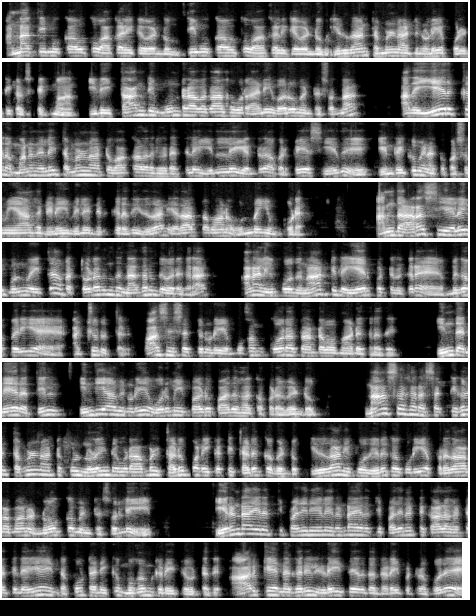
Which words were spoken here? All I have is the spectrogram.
அண்ணா திமுகவுக்கு வாக்களிக்க வேண்டும் திமுகவுக்கு வாக்களிக்க வேண்டும். இதுதான் தமிழ்நாட்டினுடைய பொலிட்டிக்கல் ஸ்டிக்மா இதை தாண்டி மூன்றாவதாக ஒரு அணி வரும் என்று சொன்னால் அதை ஏற்கிற மனநிலை தமிழ்நாட்டு வாக்காளர்களிடத்திலே இல்லை என்று அவர் பேசியது இன்றைக்கும் எனக்கு பசுமையாக நினைவிலே நிற்கிறது. இதுதான் யதார்த்தமான உண்மையும் கூட. அந்த அரசியலை முன்வைத்து அவர் தொடர்ந்து நகர்ந்து வருகிறார். ஆனால் இப்போது நாட்டில ஏற்பட்டிருக்கிற மிகப்பெரிய அச்சுறுத்தல் பாசிசத்தினுடைய முகம் கோர தாண்டவம் ஆடுகிறது. இந்த நேரத்தில் இந்தியாவினுடைய ஒருமைப்பாடு பாதுகாக்கப்பட வேண்டும். நாசகர சக்திகள் தமிழ்நாட்டுக்குள் நுழைந்து விடாமல் தடுப்பணை கட்டி தடுக்க வேண்டும். இதுதான் இப்போது இருக்கக்கூடிய பிரதானமான நோக்கம் என்று சொல்லி இரண்டாயிரத்தி பதினேழு இரண்டாயிரத்தி பதினெட்டு காலகட்டத்திலேயே இந்த கூட்டணிக்கு முகம் கிடைத்து விட்டது. ஆர்கே நகரில் இடைத்தேர்தல் நடைபெற்ற போதே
